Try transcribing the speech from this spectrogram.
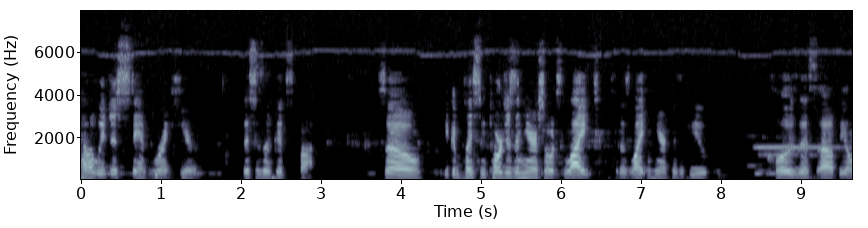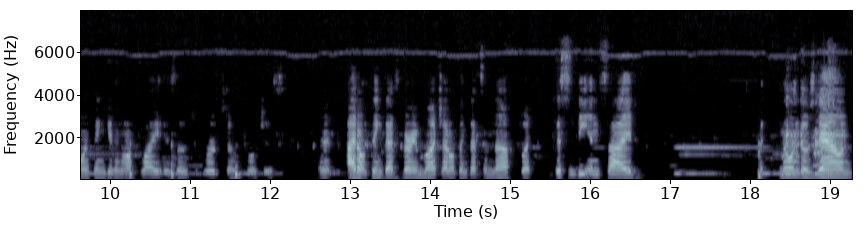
how about we just stand right here? this is a good spot. So you can place some torches in here so it's light. So there's light in here because if you close this up, the only thing giving off light is those redstone torches. And I don't think that's very much. I don't think that's enough, but this is the inside. Melon goes down.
